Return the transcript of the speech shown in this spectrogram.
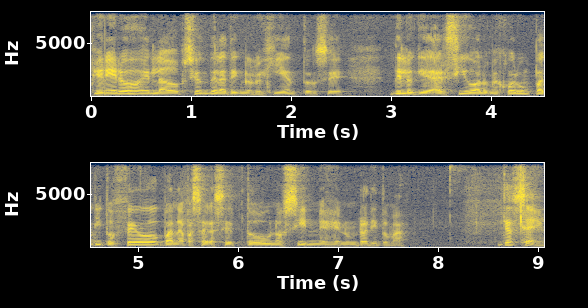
pioneros en la adopción de la tecnología. Entonces, de lo que haber sido a lo mejor un patito feo, van a pasar a ser todos unos cisnes en un ratito más. Ya sé.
